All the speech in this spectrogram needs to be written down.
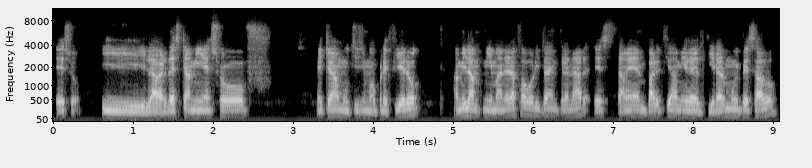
eso. Y la verdad es que a mí eso me quema muchísimo. Prefiero a mí mi manera favorita de entrenar es también parecido a Miguel, tirar muy pesado.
